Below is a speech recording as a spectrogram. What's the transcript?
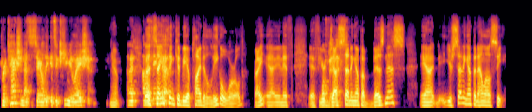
protection necessarily it's accumulation yeah and I, and well, the same that, thing could be applied to the legal world right? I mean, if if you're just setting up a business, yeah, you're setting up an LLC.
